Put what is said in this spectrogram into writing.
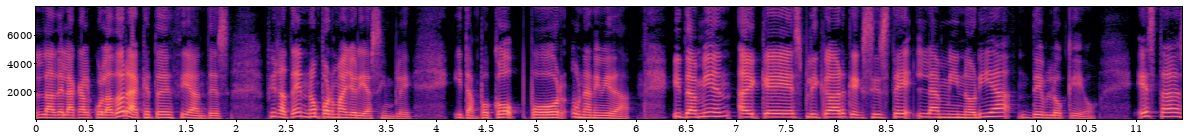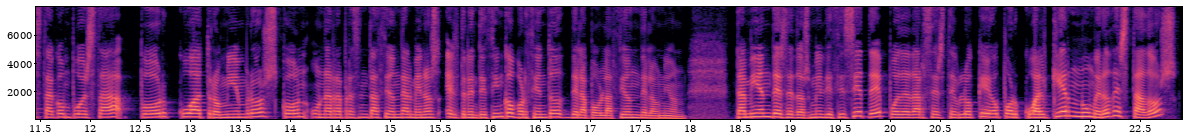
la de la calculadora que te decía antes. Fíjate, no por mayoría simple y tampoco por unanimidad. Y también hay que explicar que existe la minoría de bloqueo. Esta está compuesta por cuatro miembros con una representación de al menos el 35% de la población de la Unión. También desde 2017 puede darse este bloqueo por cualquier número de estados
